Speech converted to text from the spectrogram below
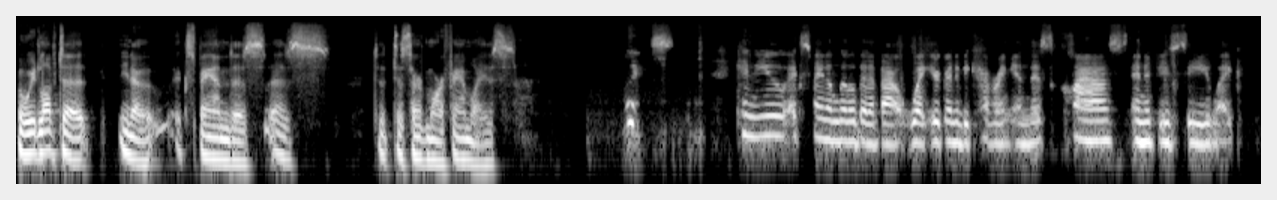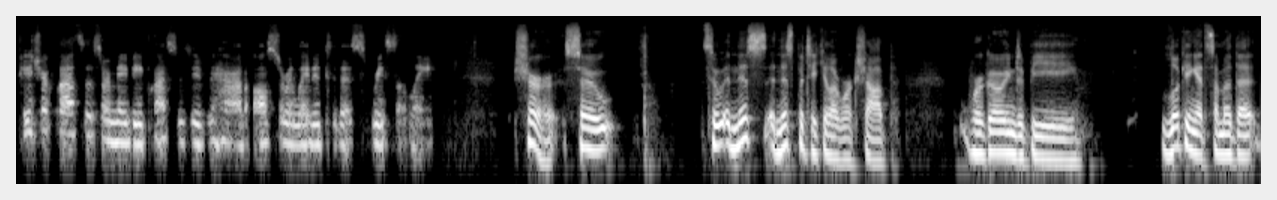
but we'd love to you know expand as as to, to serve more families. Nice. Can you explain a little bit about what you're going to be covering in this class, and if you see like future classes or maybe classes you've had also related to this recently? Sure. So so in this in this particular workshop, we're going to be looking at some of the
